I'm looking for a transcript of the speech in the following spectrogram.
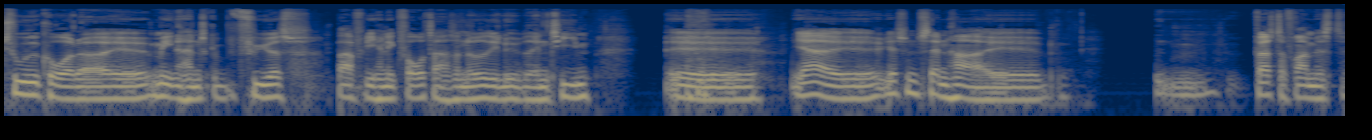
tudekort, og øh, mener, han skal fyres, bare fordi han ikke foretager sig noget i løbet af en time. Øh, jeg, øh, jeg synes, han har øh, først og fremmest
